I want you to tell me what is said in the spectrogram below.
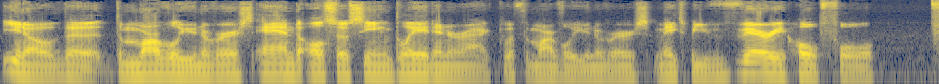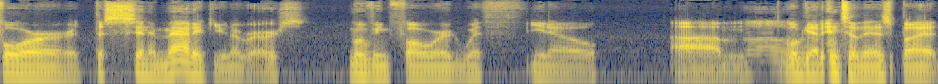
you know, the the Marvel universe, and also seeing Blade interact with the Marvel universe makes me very hopeful for the cinematic universe moving forward. With you know, um, we'll get into this, but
